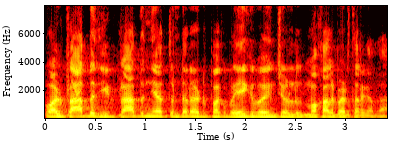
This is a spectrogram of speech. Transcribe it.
వాళ్ళు ప్రార్థన ఇటు ప్రార్థన చేస్తుంటారు అటు పక్క ఏకీభవించే వాళ్ళు మొఖాలు పెడతారు కదా.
